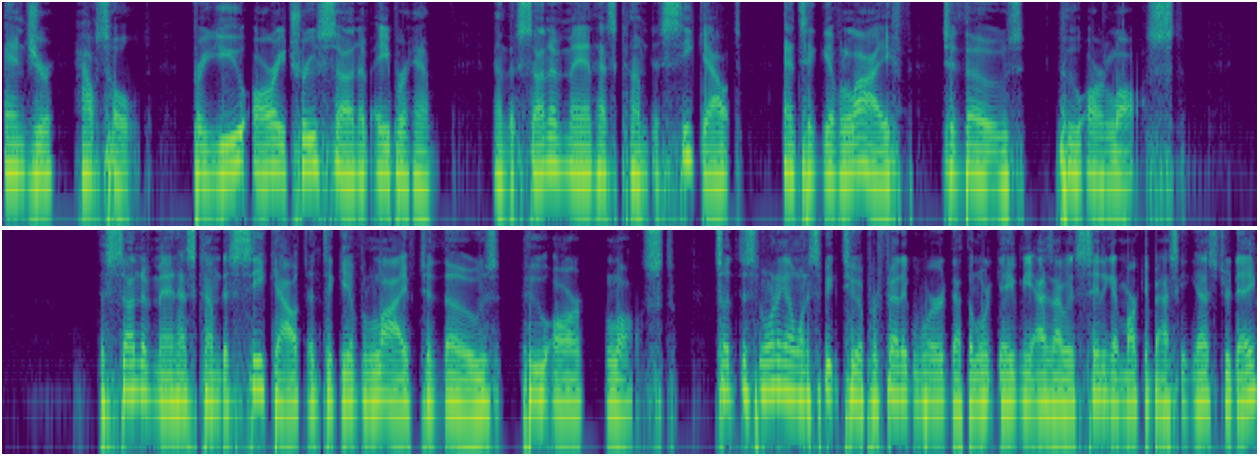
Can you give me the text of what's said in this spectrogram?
and your household, for you are a true son of Abraham. And the Son of Man has come to seek out and to give life to those who are lost. The Son of Man has come to seek out and to give life to those who are lost. So this morning, I want to speak to a prophetic word that the Lord gave me as I was sitting at Market Basket yesterday.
